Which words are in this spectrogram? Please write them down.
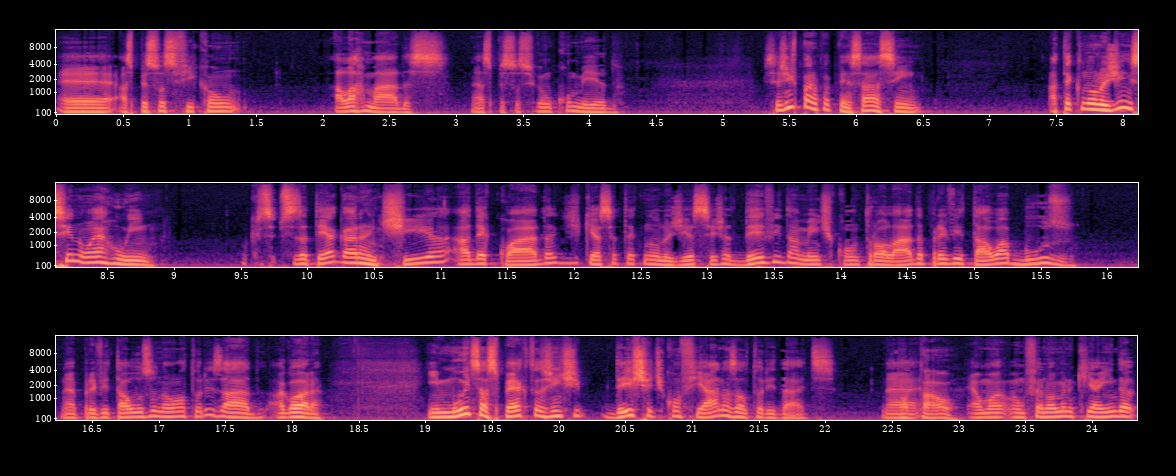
é, as pessoas ficam alarmadas, né? as pessoas ficam com medo. Se a gente parar para pensar assim, a tecnologia em si não é ruim. O que você precisa ter é a garantia adequada de que essa tecnologia seja devidamente controlada para evitar o abuso, né? para evitar o uso não autorizado. Agora, em muitos aspectos a gente deixa de confiar nas autoridades. Né? Total. É, uma- é um fenômeno que ainda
